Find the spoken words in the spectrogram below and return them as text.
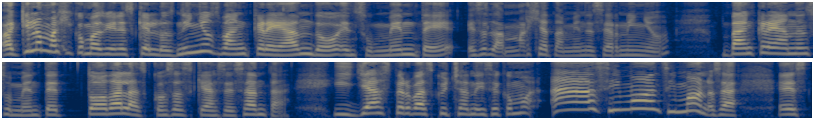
Aquí lo mágico más bien es que los niños van creando en su mente, esa es la magia también de ser niño, van creando en su mente todas las cosas que hace Santa. Y Jasper va escuchando y dice como, ah, Simón, Simón. O sea, es,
